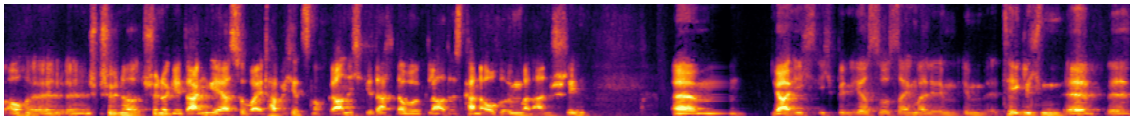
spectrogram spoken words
auch äh, ein schöner, schöner Gedanke. Ja, soweit habe ich jetzt noch gar nicht gedacht, aber klar, das kann auch irgendwann anstehen. Ähm, ja, ich, ich bin eher so, sag ich mal, im, im täglichen äh, äh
